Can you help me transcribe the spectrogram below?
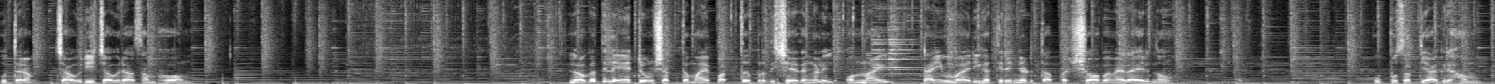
ഉത്തരം ചൗരി ചൗര സംഭവം. ലോകത്തിലെ ഏറ്റവും ശക്തമായ പത്ത് പ്രതിഷേധങ്ങളിൽ ഒന്നായി ടൈം വാരിക തിരഞ്ഞെടുത്ത പ്രക്ഷോഭം ഏതായിരുന്നു? ഉപ്പു സത്യാഗ്രഹം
